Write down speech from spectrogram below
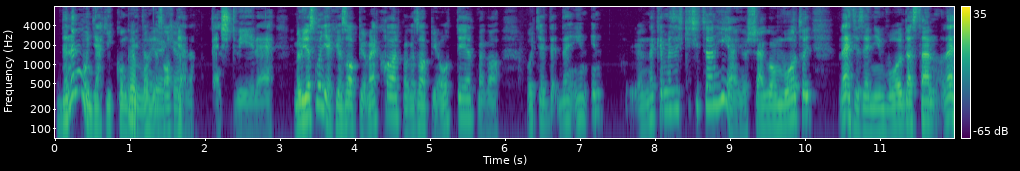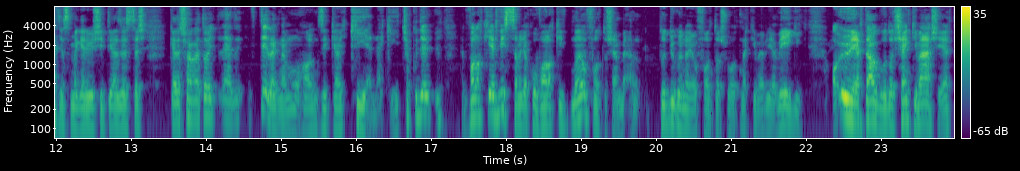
de nem mondják így konkrétan, Nem hogy az mondják, apjának testvére. Mert ugye azt mondják, hogy az apja meghalt, meg az apja ott élt, meg a... Hogyha, de, de én, én, nekem ez egy kicsit olyan hiányosságom volt, hogy lehet, hogy ez enyém volt, de aztán lehet, hogy ezt megerősíti az összes kedves hallgató, hogy lehet, tényleg nem hangzik el, hogy ki neki. Csak ugye valakiért visszamegy, akkor valaki nagyon fontos ember, tudjuk, hogy nagyon fontos volt neki, mert ugye végig a ő érte aggódott, senki másért,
